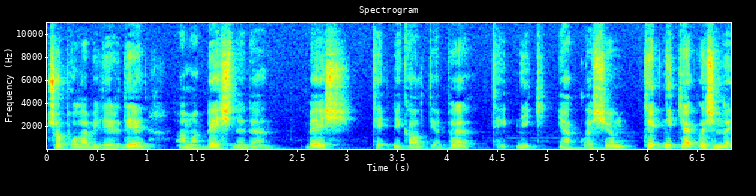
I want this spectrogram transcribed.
çöp olabilirdi. Ama 5 neden? 5 teknik altyapı, teknik yaklaşım. Teknik yaklaşımda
